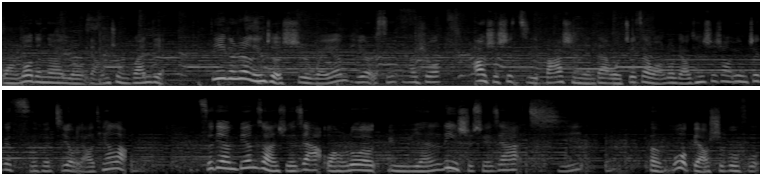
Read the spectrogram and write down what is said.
网络的呢？有两种观点。第一个认领者是维恩·皮尔辛，他说，二十世纪八十年代我就在网络聊天室上用这个词和基友聊天了。词典编纂学家、网络语言历史学家齐本末表示不服。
